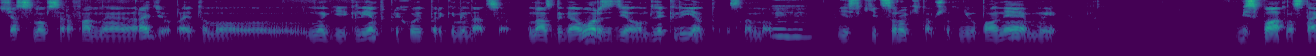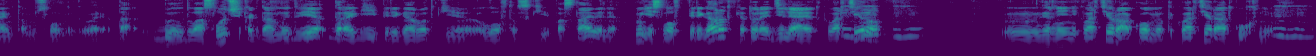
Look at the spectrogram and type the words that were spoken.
Сейчас в основном сарафанное радио, поэтому многие клиенты приходят по рекомендациям. У нас договор сделан для клиента в основном. Мгм. Если какие-то сроки там что-то не выполняем, мы бесплатно ставим там, условно говоря. Да, было два случая, когда мы две дорогие перегородки лофтовские поставили. Ну, есть лофт-перегородки, которые отделяют квартиру, м, вернее, не квартиру, а комнаты квартиры от кухни. Мгм.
